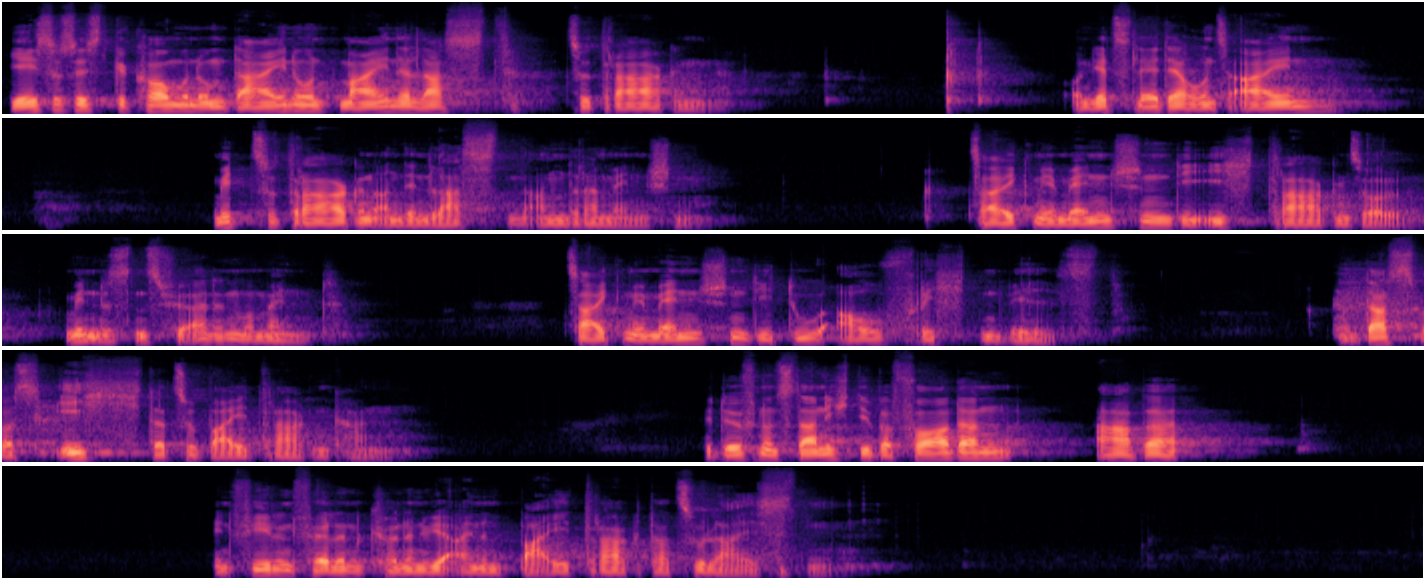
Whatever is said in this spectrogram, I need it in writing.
Jesus ist gekommen, um deine und meine Last zu tragen. Und jetzt lädt er uns ein, mitzutragen an den Lasten anderer Menschen. Zeig mir Menschen, die ich tragen soll mindestens für einen Moment. Zeig mir Menschen, die du aufrichten willst. Und das, was ich dazu beitragen kann. Wir dürfen uns da nicht überfordern, aber in vielen Fällen können wir einen Beitrag dazu leisten.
